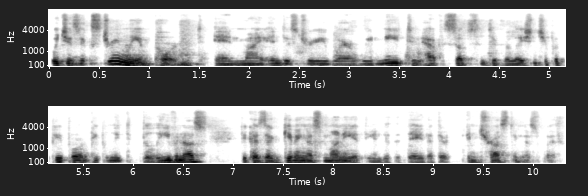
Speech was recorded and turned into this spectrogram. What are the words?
which is extremely important in my industry where we need to have a substantive relationship with people and people need to believe in us because they're giving us money at the end of the day that they're entrusting us with.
